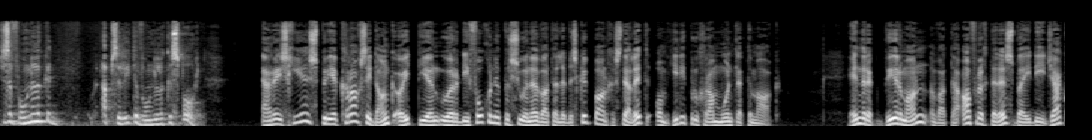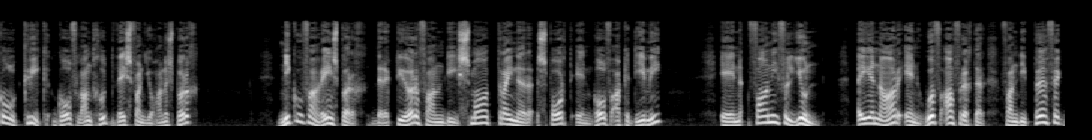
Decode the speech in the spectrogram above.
Dis 'n wonderlike absolute wonderlike sport. RSG spreek graag sy dank uit teenoor die volgende persone wat hulle beskikbaar gestel het om hierdie program moontlik te maak. Hendrik Buurman wat 'n afrigter is by die Jackal Creek Golflandgoed Wes van Johannesburg. Nico van Rensburg, direkteur van die Smart Trainer Sport en Golf Akademie en Fanie Viljoen, eienaar en hoofafrigter van die Perfect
